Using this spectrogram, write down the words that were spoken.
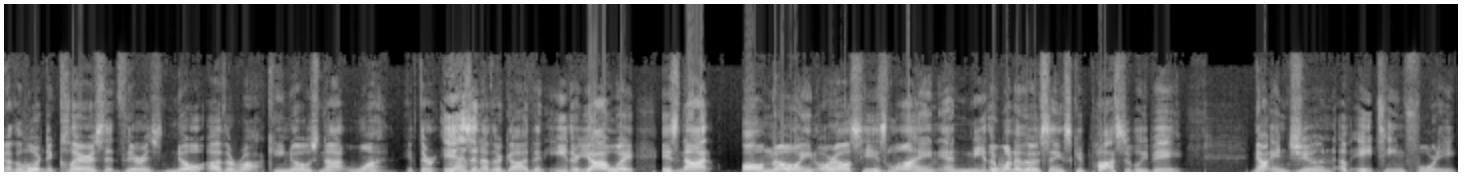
Now the Lord declares that there is no other rock. He knows not one. If there is another God, then either Yahweh is not all knowing or else he is lying, and neither one of those things could possibly be. Now, in June of 1840,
